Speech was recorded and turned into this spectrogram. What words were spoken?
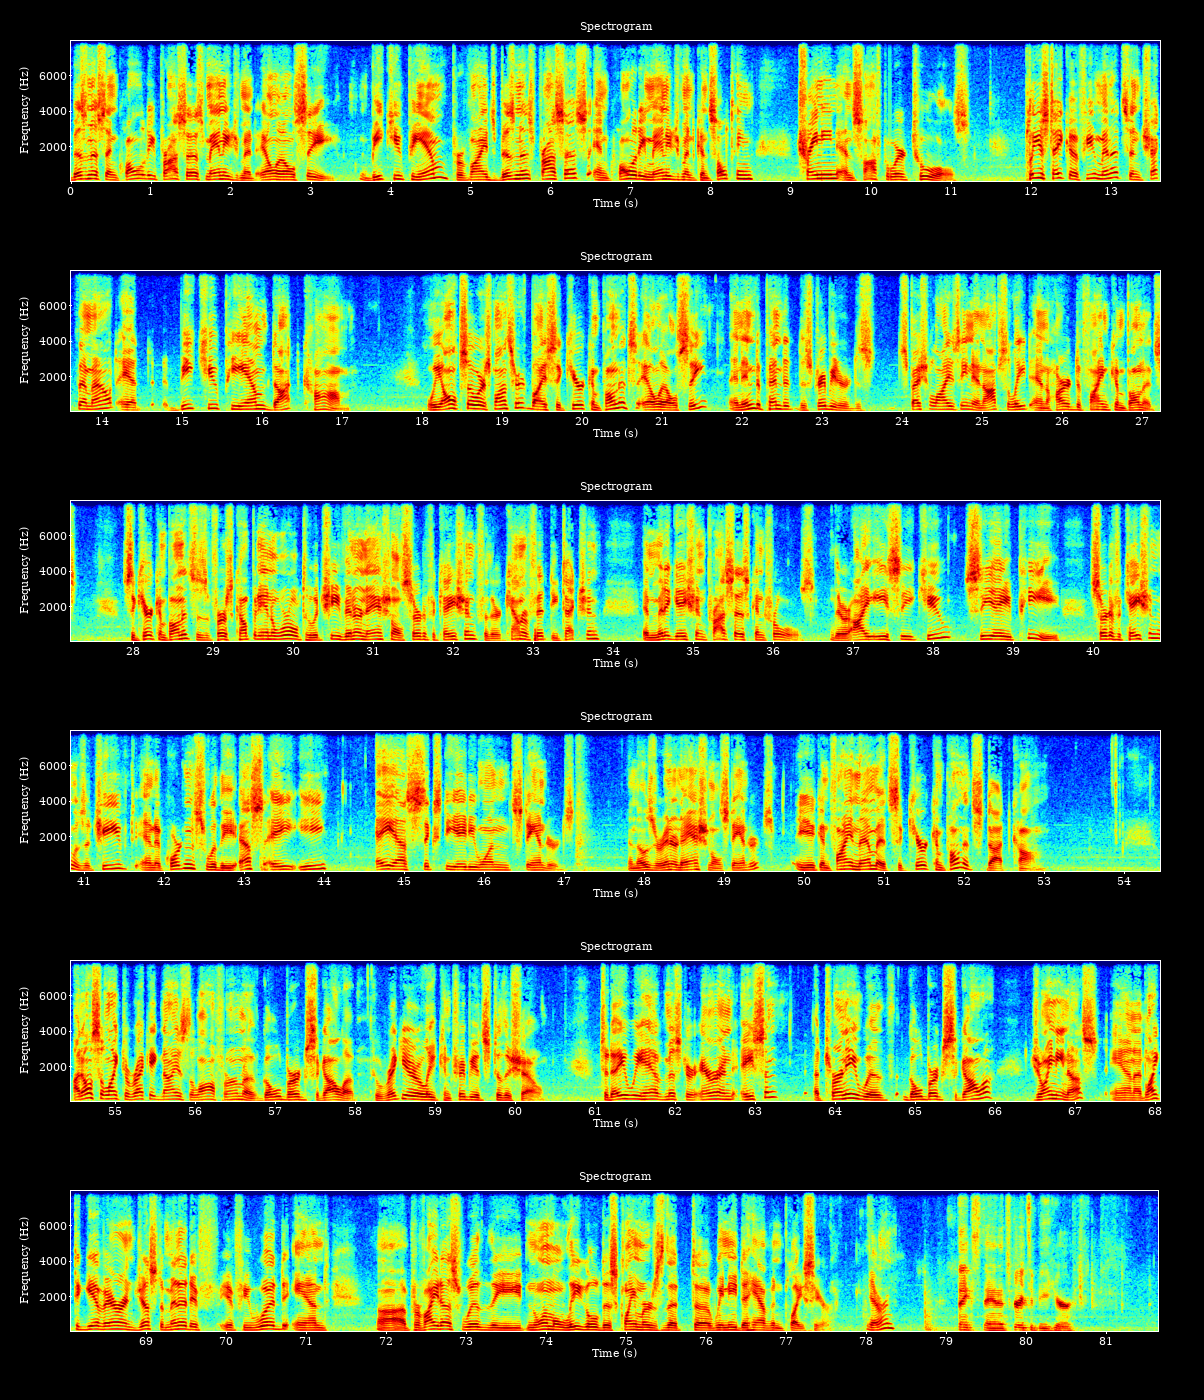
Business and Quality Process Management, LLC. BQPM provides business process and quality management consulting, training, and software tools. Please take a few minutes and check them out at bqpm.com. We also are sponsored by Secure Components, LLC, an independent distributor specializing in obsolete and hard to find components. Secure Components is the first company in the world to achieve international certification for their counterfeit detection and mitigation process controls. Their IECQ CAP certification was achieved in accordance with the SAE AS 6081 standards, and those are international standards. You can find them at securecomponents.com. I'd also like to recognize the law firm of Goldberg Segalla, who regularly contributes to the show. Today we have Mr. Aaron Aisen, attorney with Goldberg Segalla, joining us, and I'd like to give Aaron just a minute, if if he would, and uh, provide us with the normal legal disclaimers that uh, we need to have in place here. Aaron. Thanks, Stan. It's great to be here.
